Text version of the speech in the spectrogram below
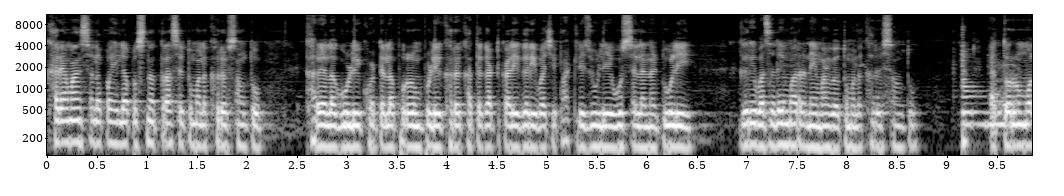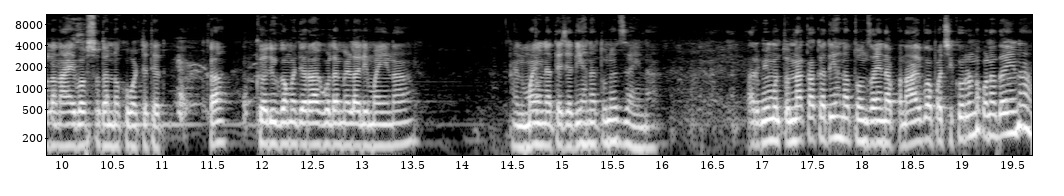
खऱ्या माणसाला पहिल्यापासून त्रास आहे तुम्हाला खरं सांगतो. खऱ्याला गोळी खोट्याला पुरणपोळी खरं खातं गटकाळी गरीबाची फाटले जुळे उसल्यानं टोळे गरीबाचा लय मारा नाही माहिती तुम्हाला खरं सांगतो. या तरुण मुलांना आईबाप सुद्धा नको वाटत त्यात का? कलियुगामध्ये राघोला मिळाली मैना. आणि मैना त्याच्या ध्यानातूनच जाईना. अरे मी म्हणतो नका का ध्यानातून जाईना पण आईबापाची करू नको ना जाईना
